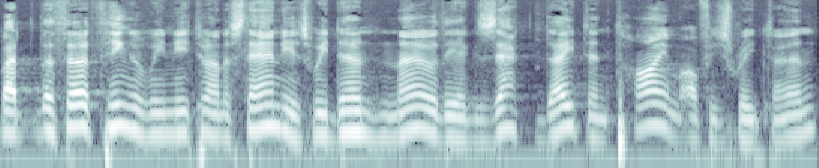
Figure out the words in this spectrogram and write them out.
But the third thing that we need to understand is we don't know the exact date and time of his return.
